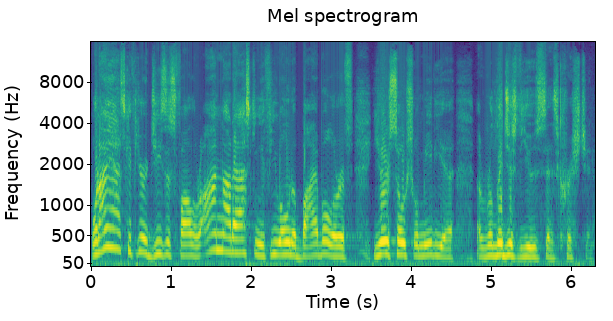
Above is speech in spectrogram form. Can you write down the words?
When I ask if you're a Jesus follower, I'm not asking if you own a Bible or if your social media uh, religious views says Christian.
